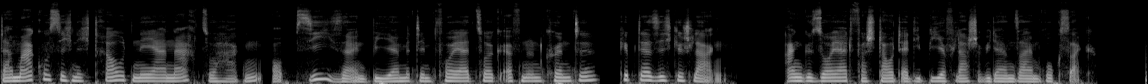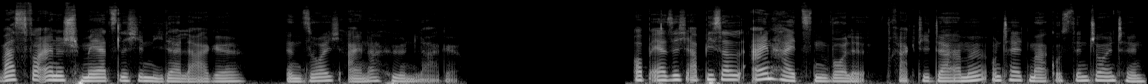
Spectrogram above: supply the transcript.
Da Markus sich nicht traut, näher nachzuhaken, ob sie sein Bier mit dem Feuerzeug öffnen könnte, gibt er sich geschlagen. Angesäuert verstaut er die Bierflasche wieder in seinem Rucksack. Was für eine schmerzliche Niederlage in solch einer Höhenlage. Ob er sich a bisserl einheizen wolle, fragt die Dame und hält Markus den Joint hin.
